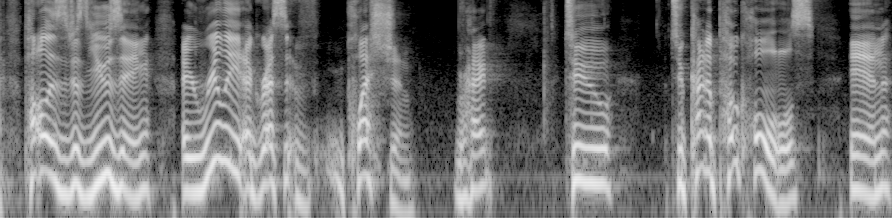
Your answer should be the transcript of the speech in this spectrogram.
Paul is just using a really aggressive question, right, to to kind of poke holes in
